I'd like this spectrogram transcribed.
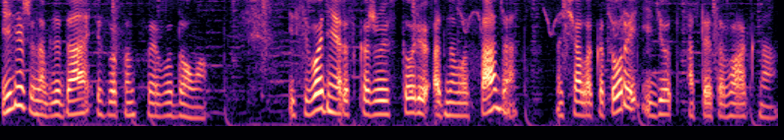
или же наблюдая из окон своего дома. И сегодня я расскажу историю одного сада, начало которой идет от этого окна.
